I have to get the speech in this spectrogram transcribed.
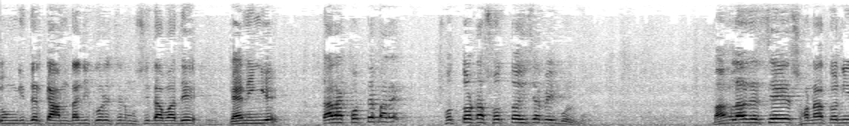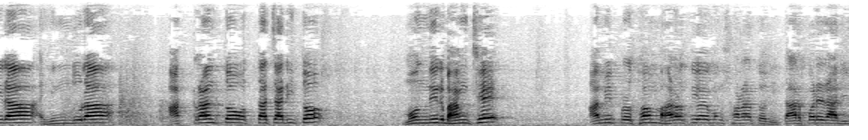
জঙ্গিদেরকে আমদানি করেছেন মুর্শিদাবাদে, ক্যানিংয়ে, তারা করতে পারে। সত্যটা সত্য হিসেবেই বলব। বাংলাদেশে সনাতনীরা, হিন্দুরা আক্রান্ত, অত্যাচারিত, মন্দির ভাঙছে। আমি প্রথম ভারতীয় এবং সনাতনী, তারপরে রাজনীতি।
